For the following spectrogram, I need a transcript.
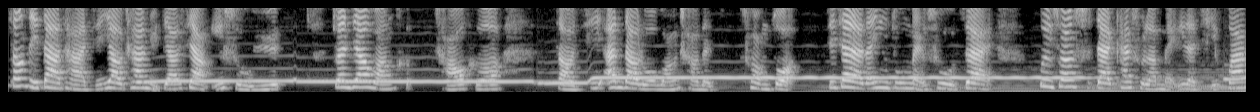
桑吉大塔及药叉女雕像已属于专家王和朝和早期安达罗王朝的创作。接下来的印度美术在贵霜时代开出了美丽的奇花。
